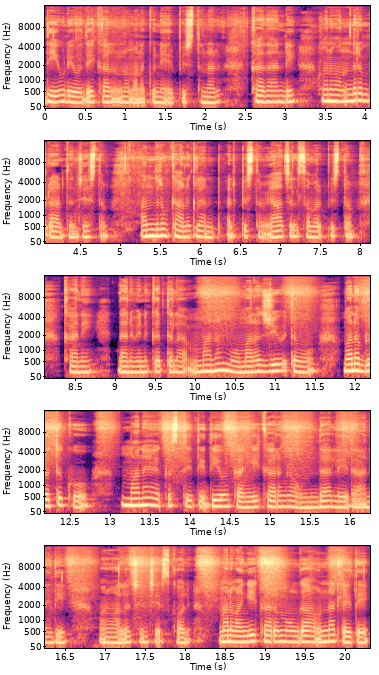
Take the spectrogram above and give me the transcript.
దేవుడు ఉదయకాలంలో మనకు నేర్పిస్తున్నాడు. కదా అండి? మనం అందరం ప్రార్థన చేస్తాం. అందరం కానుకలు అర్పిస్తాం. యాచలు సమర్పిస్తాం. కానీ దాని వెనుకతల మనము మన జీవితము మన బ్రతుకు మన యొక్క స్థితి దేవునికి అంగీకారంగా ఉందా లేదా అనేది మనం ఆలోచన చేసుకోవాలి. మనం అంగీకారంగా ఉన్నట్లయితే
